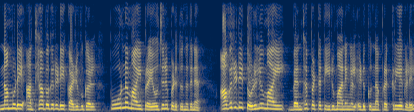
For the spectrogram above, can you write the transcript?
നമ്മുടെ അധ്യാപകരുടെ കഴിവുകൾ പൂർണമായി പ്രയോജനപ്പെടുത്തുന്നതിന് അവരുടെ തൊഴിലുമായി ബന്ധപ്പെട്ട തീരുമാനങ്ങൾ എടുക്കുന്ന പ്രക്രിയകളിൽ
